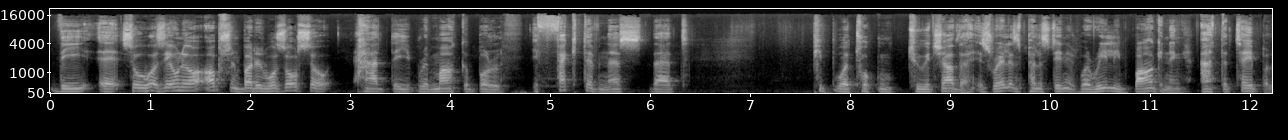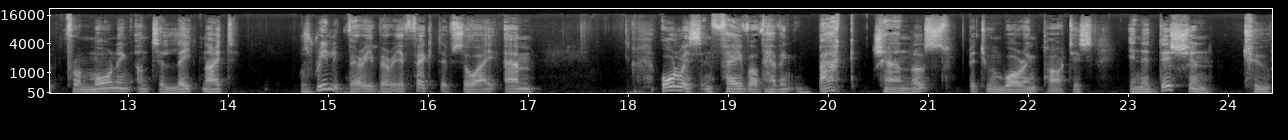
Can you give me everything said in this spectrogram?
The, uh, so it was the only option, but it was also had the remarkable effectiveness that people were talking to each other. Israelis and Palestinians were really bargaining at the table from morning until late night. It was really very, very effective. So I am always in favor of having back channels between warring parties, in addition to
